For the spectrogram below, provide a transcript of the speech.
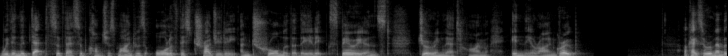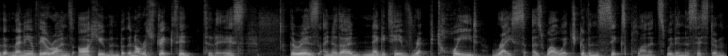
within the depths of their subconscious mind was all of this tragedy and trauma that they had experienced during their time in the Orion group. Okay, so remember that many of the Orions are human, but they're not restricted to this. There is another negative reptoid race as well, which governs six planets within the system,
